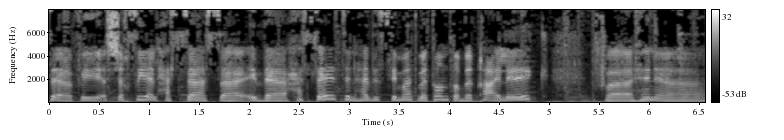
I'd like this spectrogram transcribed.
في الشخصية الحساسة. إذا حسيت إن هذه السمات بتنطبق عليك فهنا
